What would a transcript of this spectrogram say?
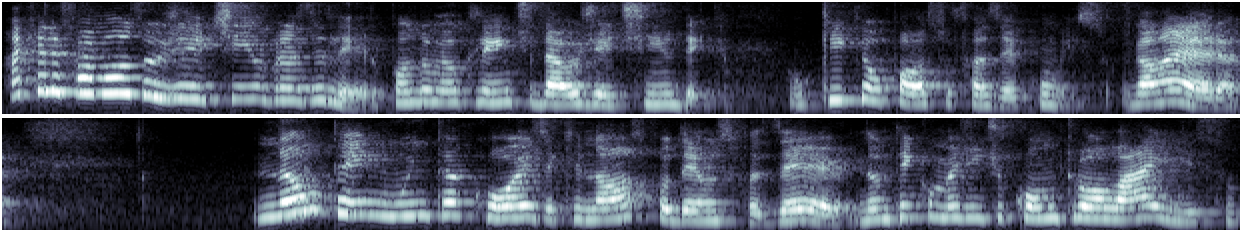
aquele famoso jeitinho brasileiro, quando o meu cliente dá o jeitinho dele. O que, que eu posso fazer com isso? Galera, não tem muita coisa que nós podemos fazer, não tem como a gente controlar isso.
